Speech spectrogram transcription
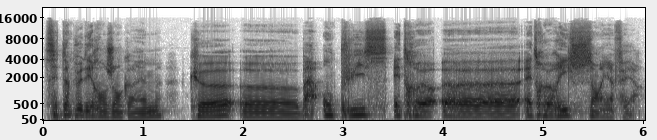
c'est un peu dérangeant quand même que euh, bah, on puisse être, être riche sans rien faire.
